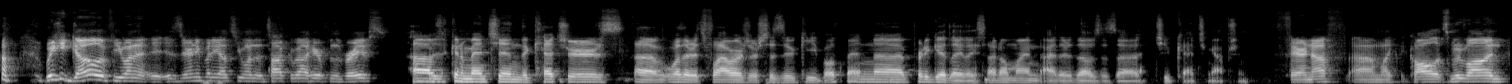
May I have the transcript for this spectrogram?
we could go if you want to. Is there anybody else you want to talk about here from the Braves? I was just going to mention the catchers, uh, whether it's Flowers or Suzuki, both been uh, pretty good lately. So I don't mind either of those as a cheap catching option. Fair enough. Um, like the call. Let's move on.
